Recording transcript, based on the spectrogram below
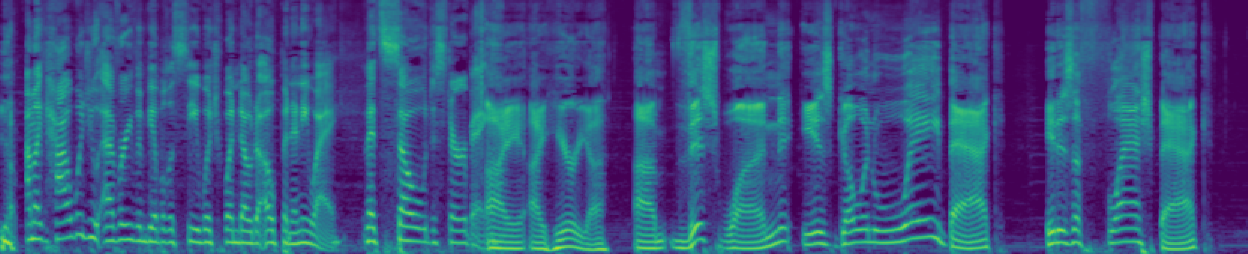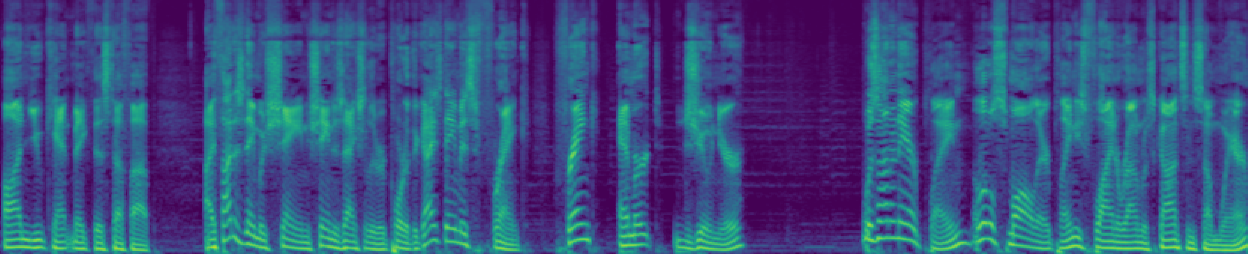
Yep. I'm like, how would you ever even be able to see which window to open anyway? That's so disturbing. I I hear you. Um, this one is going way back. It is a flashback on You Can't Make This Stuff Up. I thought his name was Shane. Shane is actually the reporter. The guy's name is Frank. Frank Emmert Jr. was on an airplane, a little small airplane. He's flying around Wisconsin somewhere.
